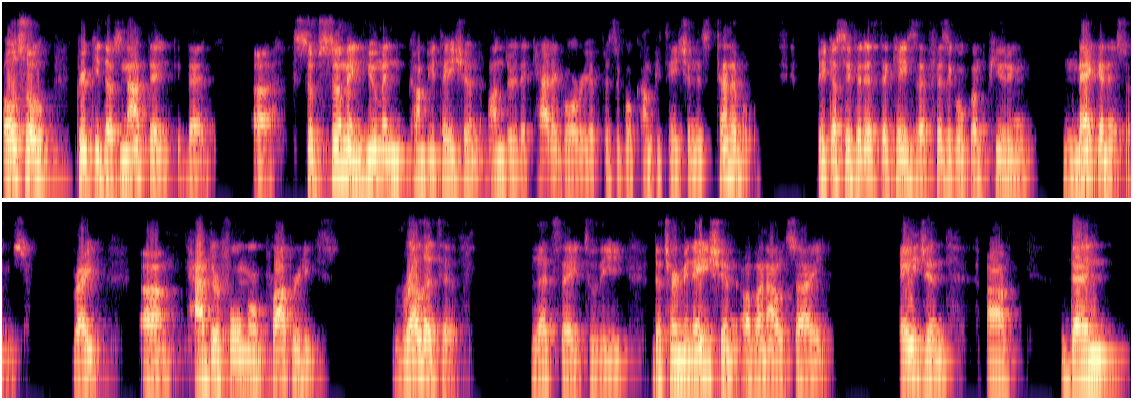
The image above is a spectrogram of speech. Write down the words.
Also, Kripke does not think that uh, subsuming human computation under the category of physical computation is tenable. Because if it is the case that physical computing mechanisms, right, um, have their formal properties relative, let's say, to the determination of an outside agent, uh, then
